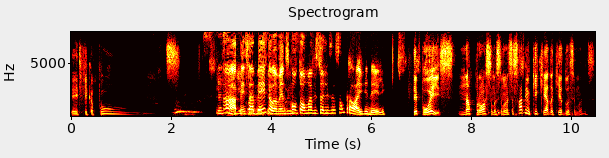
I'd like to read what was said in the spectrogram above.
E aí tu fica, putz. Pra Ah, pensa bem, pelo menos coisa. contou uma visualização pra live dele. Depois, na próxima semana, vocês sabem o que que é daqui a duas semanas?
